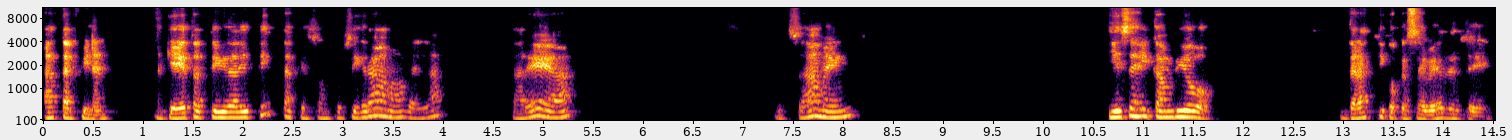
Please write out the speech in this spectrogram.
hasta el final. Aquí hay otra actividad distinta que son crucigramas, ¿verdad? Tarea, examen. Y ese es el cambio drástico que se ve desde,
